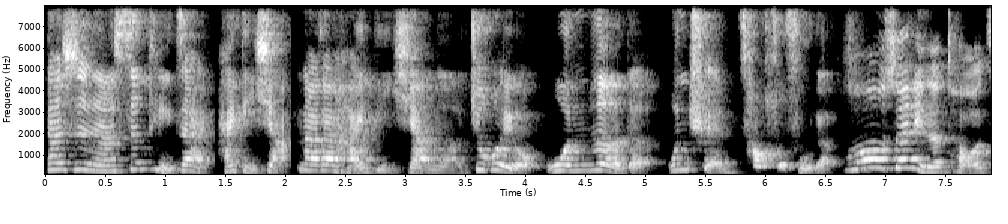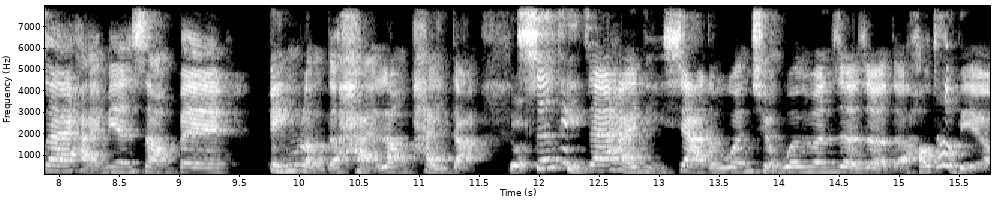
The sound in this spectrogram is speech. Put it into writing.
但是呢，身体在海底下，那在海底下呢，就会有温热的温泉，超舒服的。哦，所以你的头在海面上被冰冷的海浪拍打，对身体在海底下的温泉温温热热的，好特别哦。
